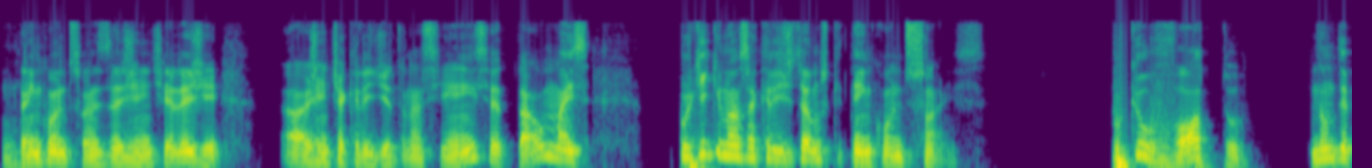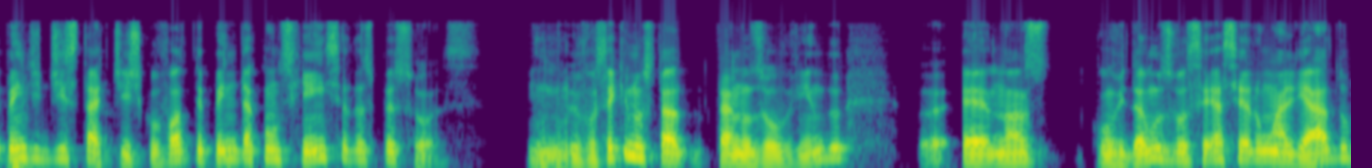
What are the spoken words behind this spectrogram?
Uhum. Tem condições da gente eleger. A gente acredita na ciência e tal, mas por que, que nós acreditamos que tem condições? Porque o voto não depende de estatística, o voto depende da consciência das pessoas. E, Uhum. você que nos está nos ouvindo, eh, nós convidamos você a ser um aliado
